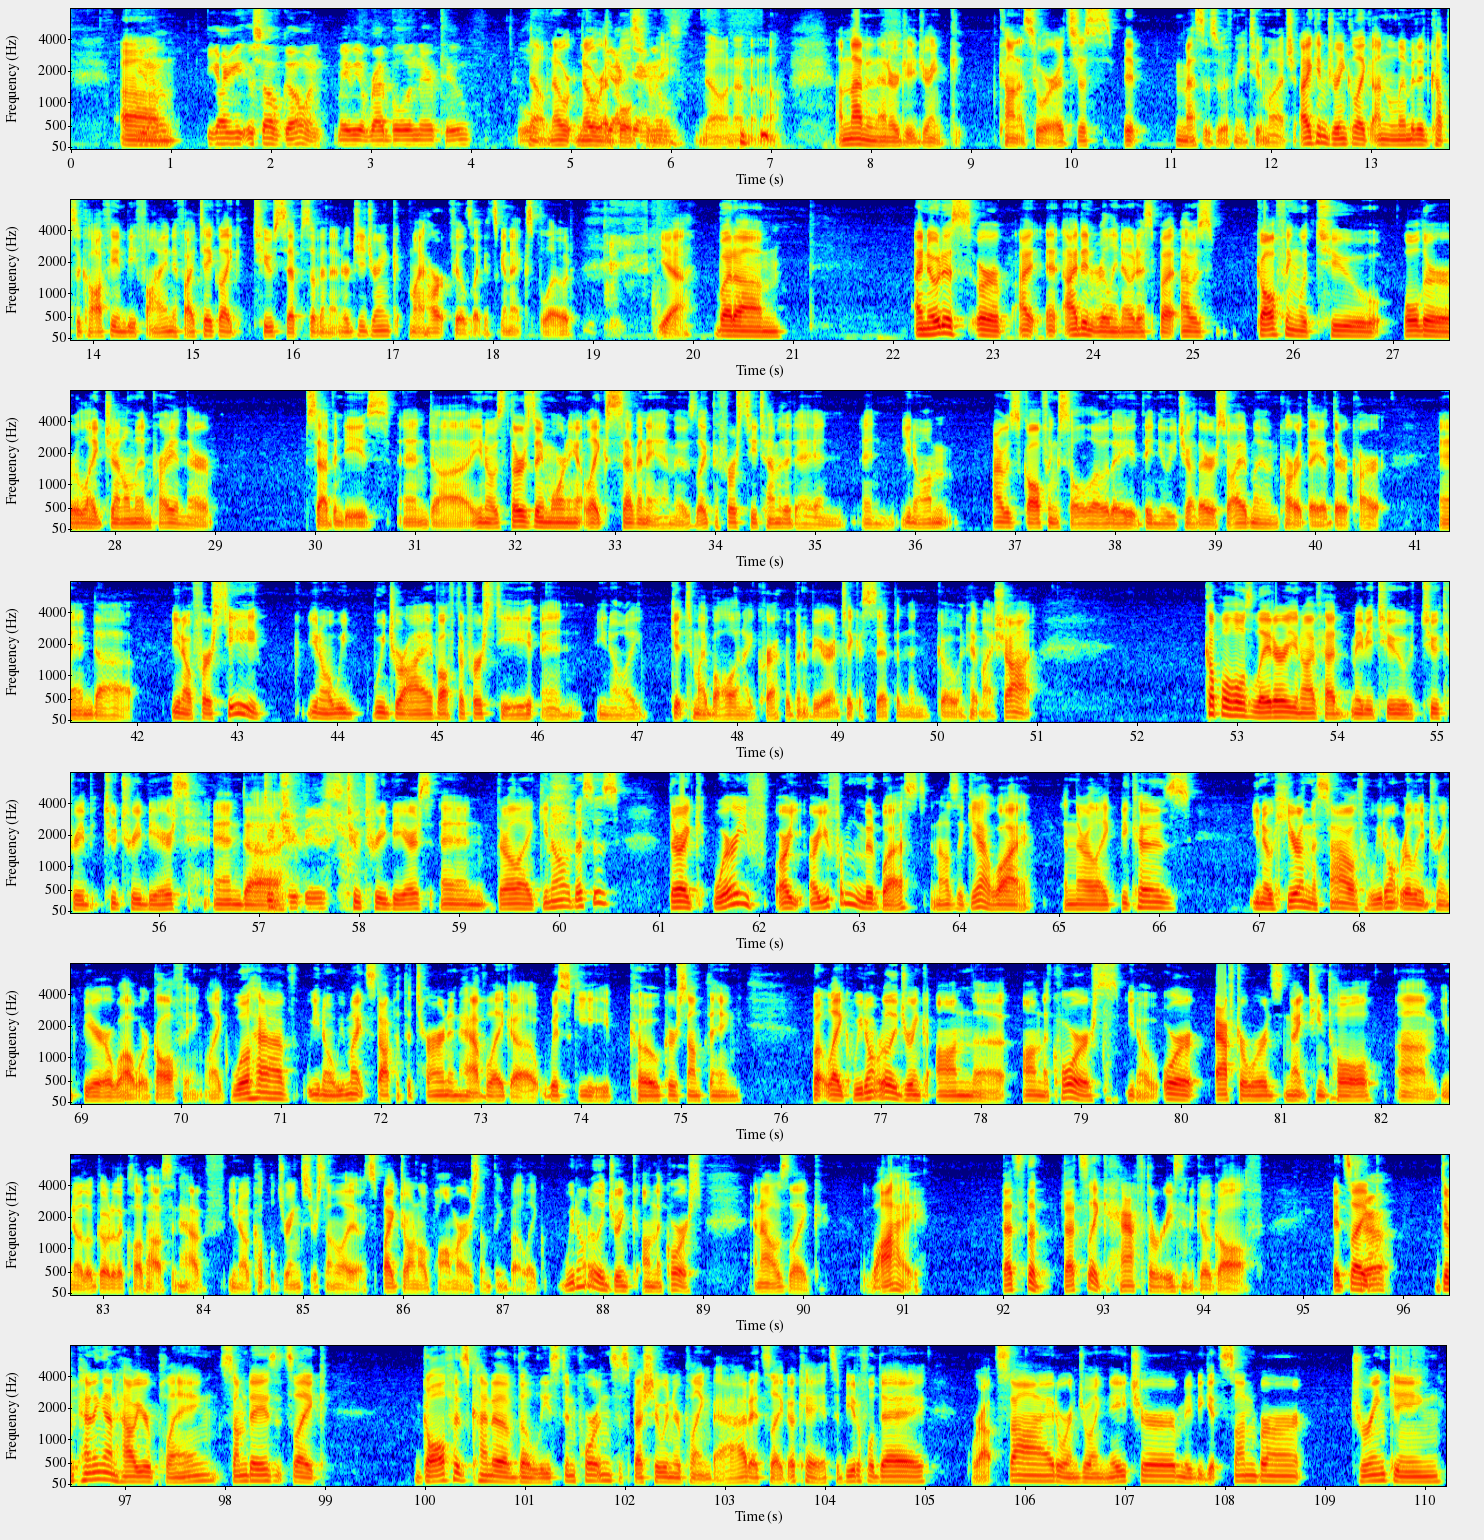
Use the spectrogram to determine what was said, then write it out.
um, you, know, you gotta get yourself going. Maybe a Red Bull in there too. no, no, no Red Jack Bulls Daniels. for me. No, no, no, no. I'm not an energy drink connoisseur. It's just it messes with me too much. I can drink like unlimited cups of coffee and be fine. If I take like two sips of an energy drink, my heart feels like it's gonna explode. Yeah, but um, I noticed, or I I didn't really notice, but I was golfing with two older like gentlemen, probably in their 70s and uh, you know it was thursday morning at like 7 a.m it was like the first tee time of the day and and you know i'm i was golfing solo. They they knew each other so i had my own cart they had their cart. And uh, you know first tee you know we we drive off the first tee and you know i get to my ball and i crack open a beer and take a sip and then go and hit my shot couple holes later, you know, I've had maybe two, two, three, two tree beers and uh, two tree beers, two tree beers, and they're like, you know, this is. They're like, where are you? Are you are you from the Midwest? And I was like, yeah. Why? And they're like, because, you know, here in the South, we don't really drink beer while we're golfing. Like, we'll have, you know, we might stop at the turn and have like a whiskey, Coke, or something but like we don't really drink on the on the course you know or afterwards 19th hole um, you know, they'll go to the clubhouse and have, you know, a couple drinks or something like a spiked Arnold Palmer or something, but like we don't really drink on the course. And I was like, why? That's the that's like half the reason to go golf. It's like yeah. depending on how you're playing, some days it's like golf is kind of the least importance, especially when you're playing bad. It's like, okay, it's a beautiful day. We're outside, we're enjoying nature, maybe get sunburnt, drinking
